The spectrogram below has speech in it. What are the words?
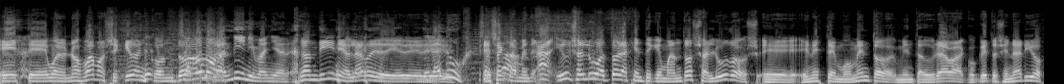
Este, bueno, nos vamos, se quedan con dos. Llamamos a Gandini mañana. Gandini, hablar de, de, de- De la ya Exactamente. Ah, y un saludo a toda la gente que mandó saludos eh, en este momento, mientras duraba Coqueto Escenario.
